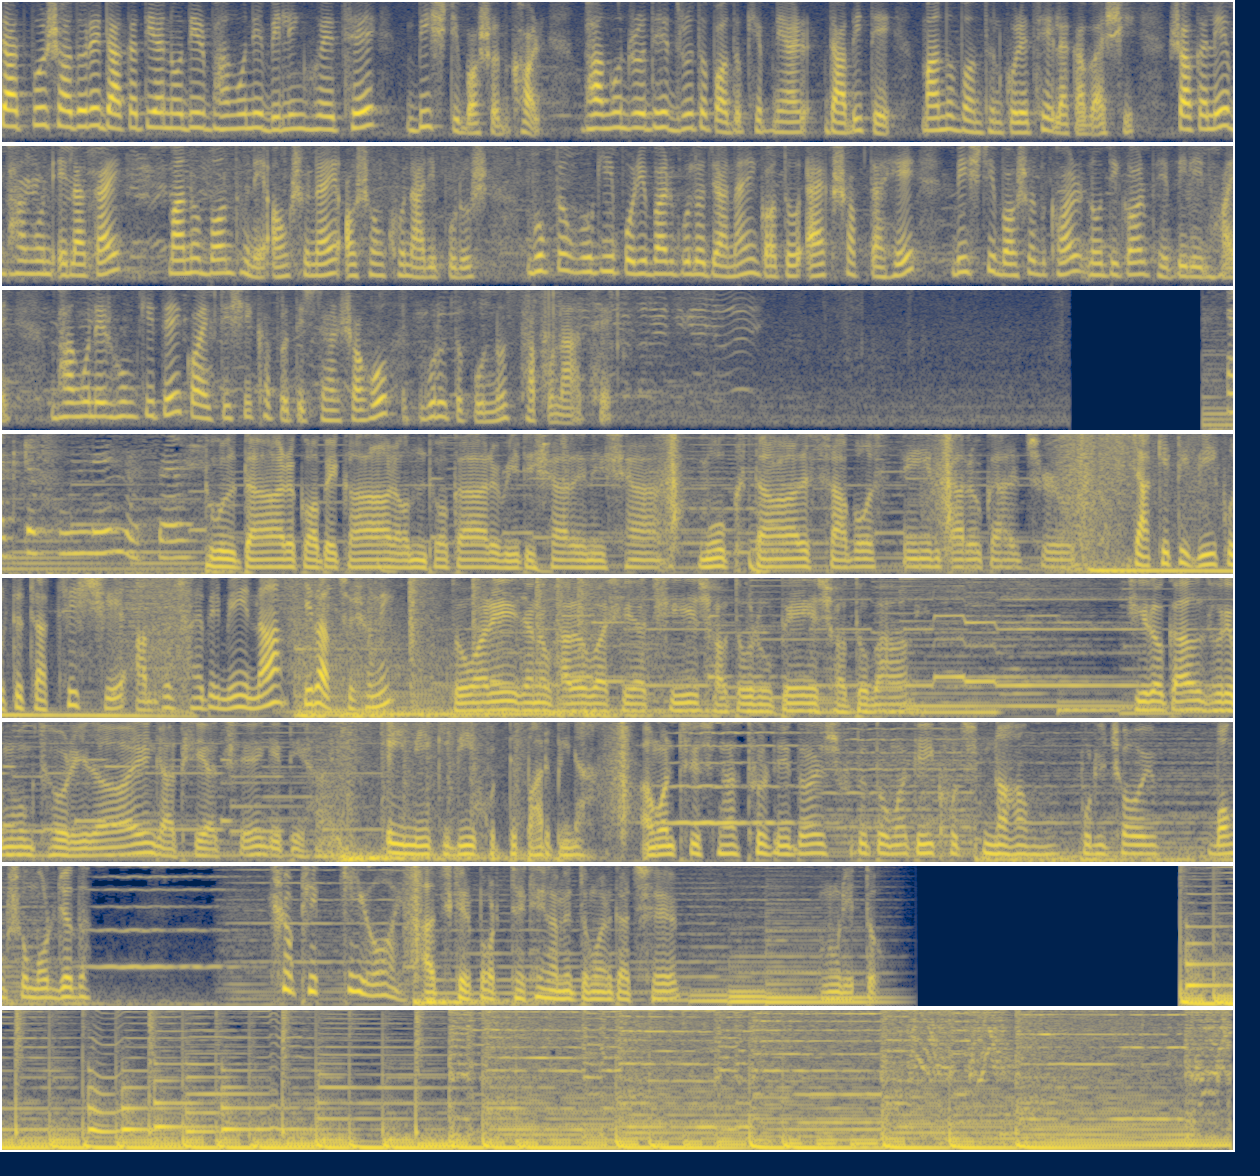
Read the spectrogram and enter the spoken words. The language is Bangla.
চাঁদপুর সদরে ডাকাতিয়া নদীর ভাঙনে বিলিং হয়েছে বিশটি বসতঘর। ভাঙন রোধে দ্রুত পদক্ষেপ নেওয়ার দাবিতে মানববন্ধন করেছে এলাকাবাসী। সকালে ভাঙন এলাকায় মানববন্ধনে অংশ নেয় অসংখ্য নারী পুরুষ। ভুক্তভোগী পরিবারগুলো জানায়, গত এক সপ্তাহে বিশটি বসতঘর নদীগর্ভে বিলীন হয়। ভাঙনের হুমকিতে কয়েকটি শিক্ষা প্রতিষ্ঠান সহ গুরুত্বপূর্ণ স্থাপনা আছে। একটা ফুল দেন না স্যার? টুলতার কবেকার অন্ধকার বিদিশার নিশা মুখ তার শ্রাবস্তির কারুকার্য। যাকে তুই বিয়ে করতে চাচ্ছিস সে আফজাল সাহেবের মেয়ে না? কি ভাবছ শুনি? তোমারই যেন ভালোবাসিয়াছি শত রূপে শতবার। চিরকাল ধরে মুগ্ধ হৃদয় গাঁথিয়াছে গীতিহার। এই মেয়েকে বিয়ে করতে পারবি না। আমার তৃষ্ণার্থ হৃদয় শুধু তোমাকেই খোঁজ নাম পরিচয় বংশমর্যাদা সব ঠিক কি হয়? আজকের পর থেকে আমি তোমার কাছে মৃত।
